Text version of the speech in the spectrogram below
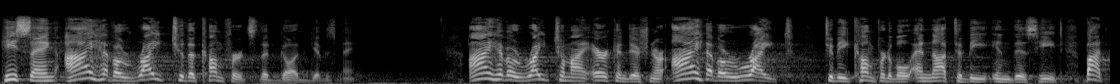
He's saying, I have a right to the comforts that God gives me. I have a right to my air conditioner. I have a right to be comfortable and not to be in this heat. But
